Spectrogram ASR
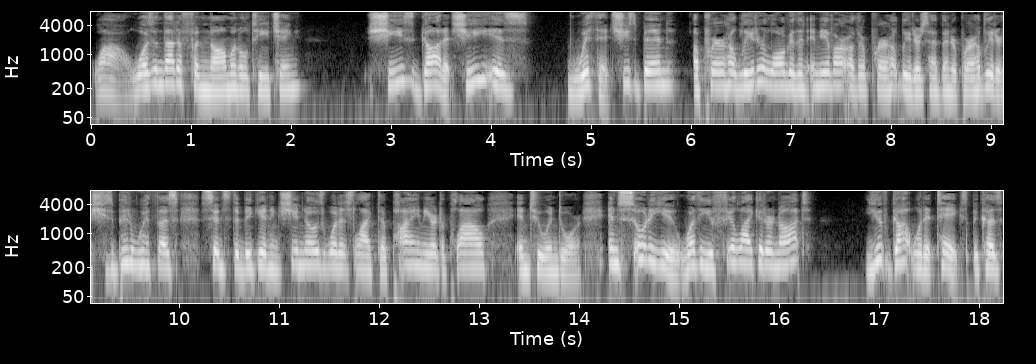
Wow, wasn't that a phenomenal teaching? She's got it. She is with it. She's been a prayer hub leader longer than any of our other prayer hub leaders have been a prayer hub leader. She's been with us since the beginning. She knows what it's like to pioneer, to plow, and to endure. And so do you, whether you feel like it or not. You've got what it takes because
